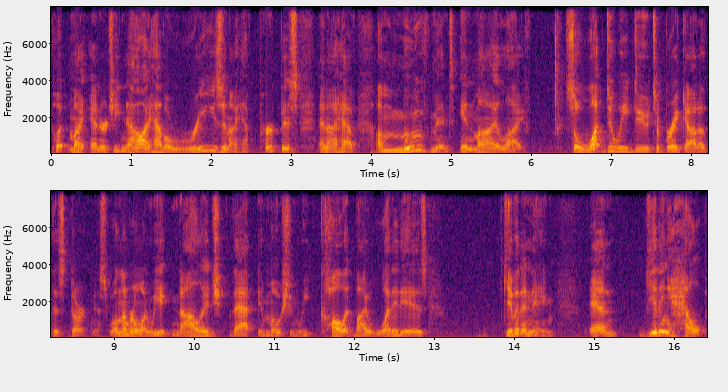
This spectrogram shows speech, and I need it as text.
put my energy, now I have a reason, I have purpose, and I have a movement in my life. So, what do we do to break out of this darkness? Well, number one, we acknowledge that emotion. We call it by what it is, give it a name. And getting help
